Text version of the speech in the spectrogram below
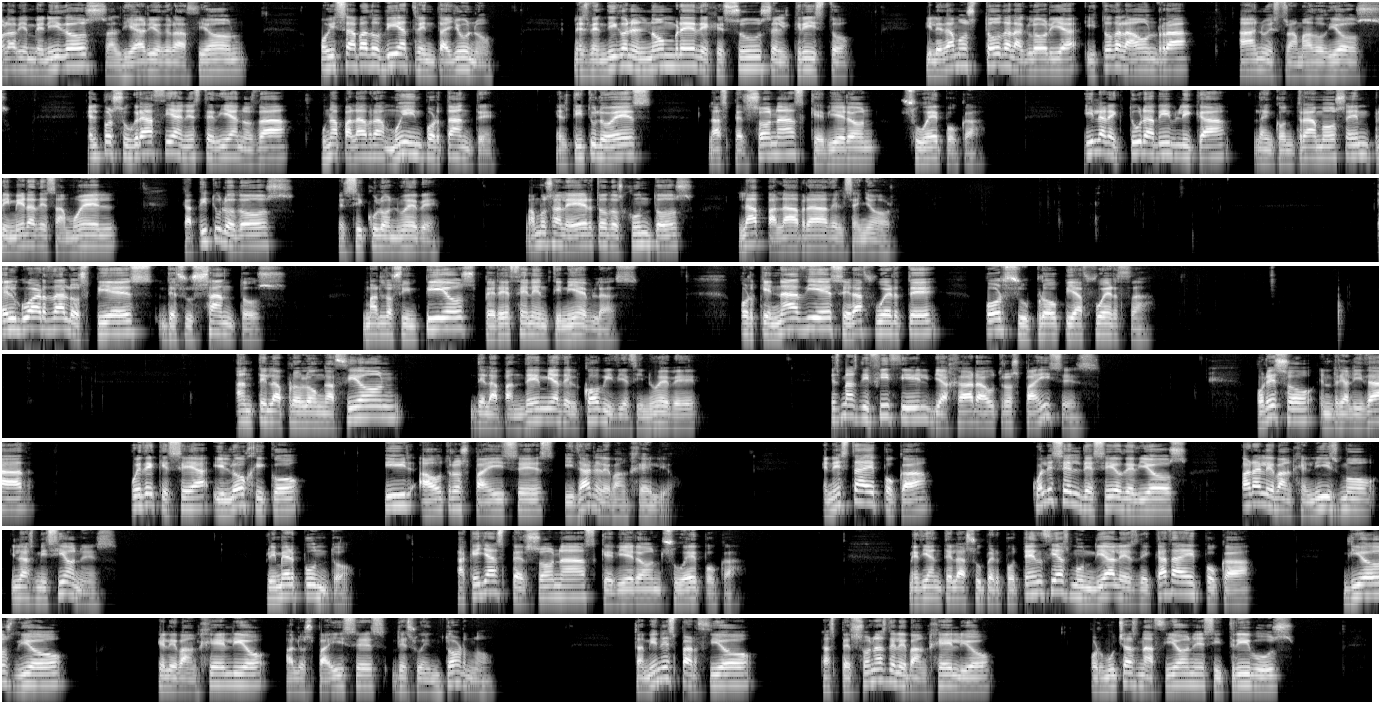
Hola, bienvenidos al diario de oración. Hoy sábado día 31. Les bendigo en el nombre de Jesús el Cristo y le damos toda la gloria y toda la honra a nuestro amado Dios. Él por su gracia en este día nos da una palabra muy importante. El título es Las personas que vieron su época. Y la lectura bíblica la encontramos en Primera de Samuel, capítulo 2, versículo 9. Vamos a leer todos juntos la palabra del Señor. Él guarda los pies de sus santos, mas los impíos perecen en tinieblas, porque nadie será fuerte por su propia fuerza. Ante la prolongación de la pandemia del COVID-19, es más difícil viajar a otros países. Por eso, en realidad, puede que sea ilógico ir a otros países y dar el Evangelio. En esta época, ¿cuál es el deseo de Dios para el evangelismo y las misiones? Primer punto, aquellas personas que vieron su época. Mediante las superpotencias mundiales de cada época, Dios dio el Evangelio a los países de su entorno. También esparció las personas del Evangelio por muchas naciones y tribus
